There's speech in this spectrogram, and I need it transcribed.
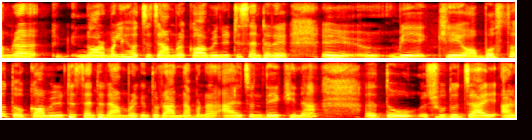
আমরা নর্মালি হচ্ছে যে আমরা কমিউনিটি সেন্টারে বিয়ে খেয়ে অভ্যস্ত, তো কমিউনিটি সেন্টারে আমরা কিন্তু রান্নাবান্নার আয়োজন দেখি না। তো শুধু যাই আর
